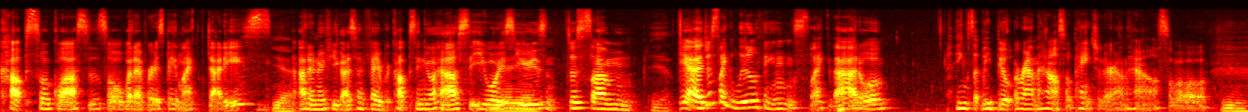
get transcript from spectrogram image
cups or glasses or whatever as being like daddy's. Yeah. I don't know if you guys have favorite cups in your house that you always Yeah, yeah. use. Just um Yeah. yeah, just like little things like that or things that we built around the house or painted around the house or Mm.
